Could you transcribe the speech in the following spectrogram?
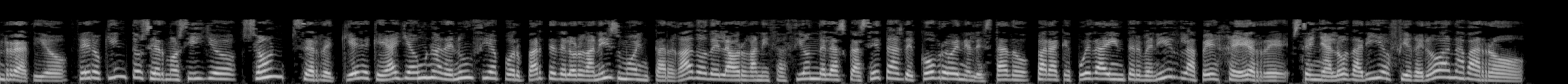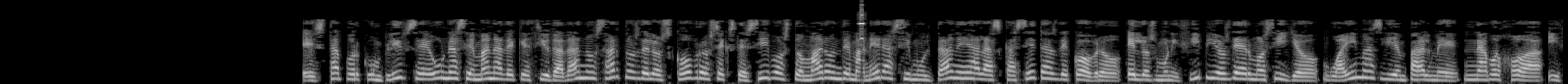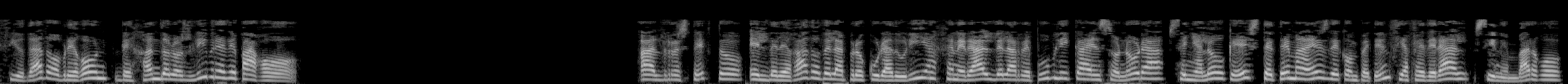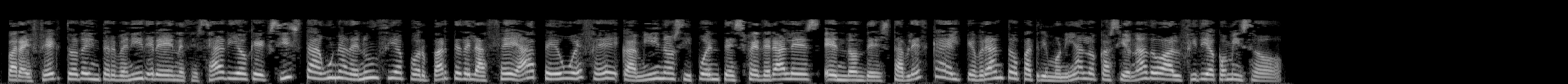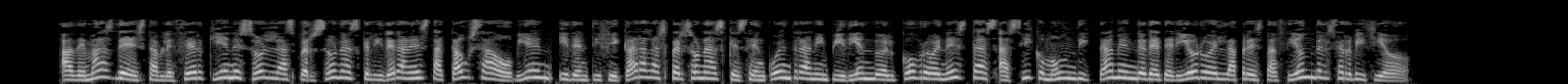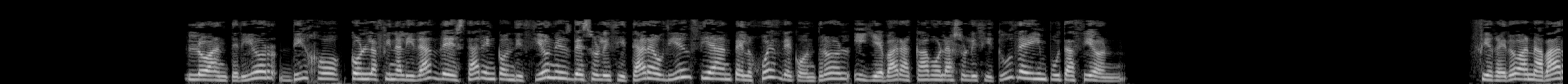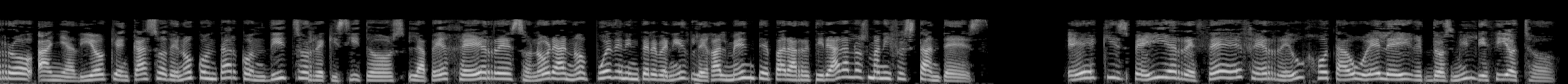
Ratio, 0 quintos Hermosillo, son, se requiere que haya una denuncia por parte del organismo encargado de la organización de las casetas de cobro en el Estado, para que pueda intervenir la PGR, señaló Darío Figueroa Navarro. Está por cumplirse una semana de que ciudadanos hartos de los cobros excesivos tomaron de manera simultánea las casetas de cobro, en los municipios de Hermosillo, Guaymas y Empalme, Navojoa, y Ciudad Obregón, dejándolos libre de pago. Al respecto, el delegado de la Procuraduría General de la República en Sonora, señaló que este tema es de competencia federal, sin embargo, para efecto de intervenir era necesario que exista una denuncia por parte de la CAPUFE Caminos y Puentes Federales, en donde establezca el quebranto patrimonial ocasionado al fideicomiso. Además de establecer quiénes son las personas que lideran esta causa o bien, identificar a las personas que se encuentran impidiendo el cobro en estas, así como un dictamen de deterioro en la prestación del servicio. Lo anterior, dijo, con la finalidad de estar en condiciones de solicitar audiencia ante el juez de control, y llevar a cabo la solicitud de imputación. Figueroa Navarro, añadió que en caso de no contar con dichos requisitos, la PGR Sonora no pueden intervenir legalmente para retirar a los manifestantes. XPIRCFRUJULY 2018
